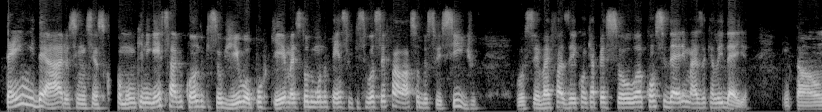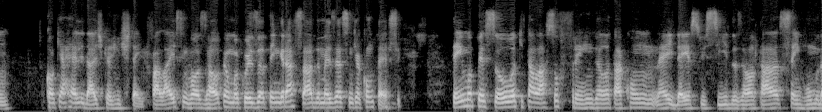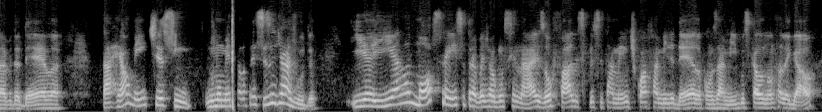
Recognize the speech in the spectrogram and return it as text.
Tem um ideário, assim, no senso comum, que ninguém sabe quando que surgiu ou porquê, mas todo mundo pensa que se você falar sobre o suicídio, você vai fazer com que a pessoa considere mais aquela ideia. Então, qual que é a realidade que a gente tem? Falar isso em voz alta é uma coisa até engraçada, mas é assim que acontece. Tem uma pessoa que está lá sofrendo, ela está com né, ideias suicidas, ela está sem rumo da vida dela, está realmente assim, no momento que ela precisa de ajuda. E aí ela mostra isso através de alguns sinais ou fala explicitamente com a família dela, com os amigos que ela não tá legal.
